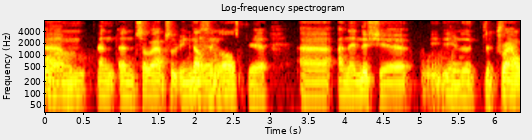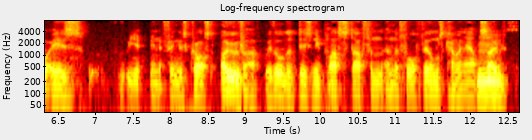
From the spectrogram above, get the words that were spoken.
Um, and and so absolutely nothing Yeah. last year, uh, and then this year, you know, the, the drought is, you know, fingers crossed, over with all the Disney Plus stuff and, and the four films coming out. So, Mm.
